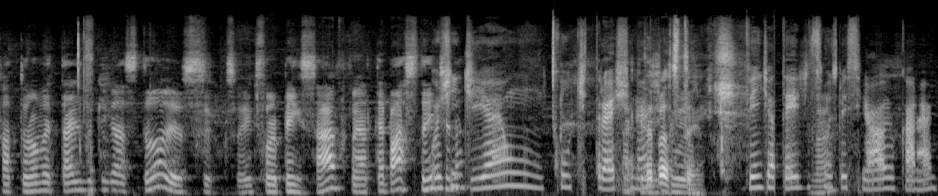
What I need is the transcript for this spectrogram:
Faturou metade do que gastou. Se, se a gente for pensar, foi até bastante, Hoje né? em dia é um cult trash, Até né? É bastante. Vende até edição Né? especial e o caralho.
